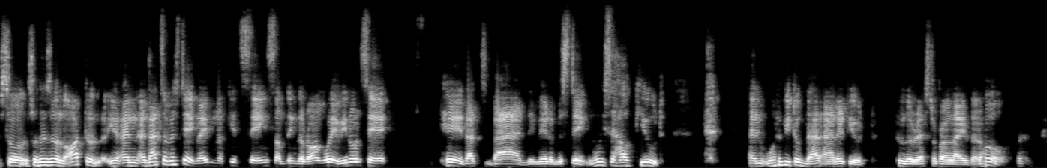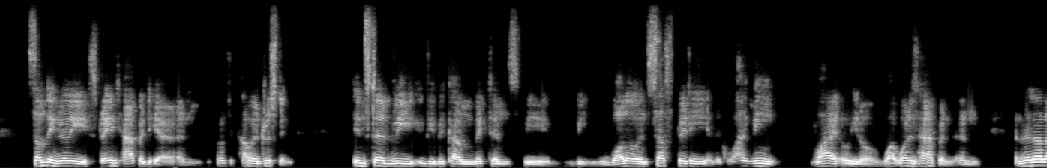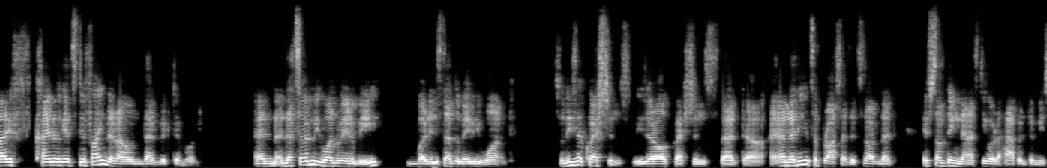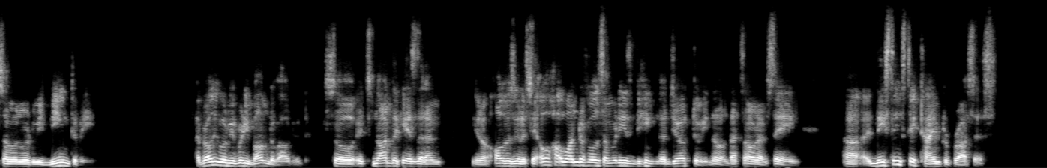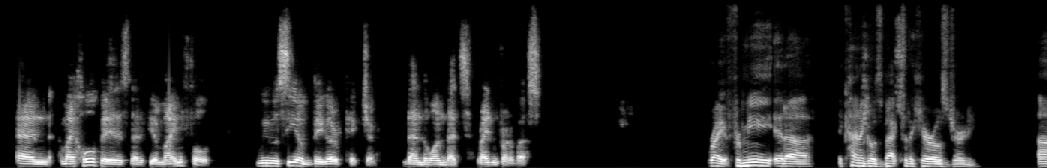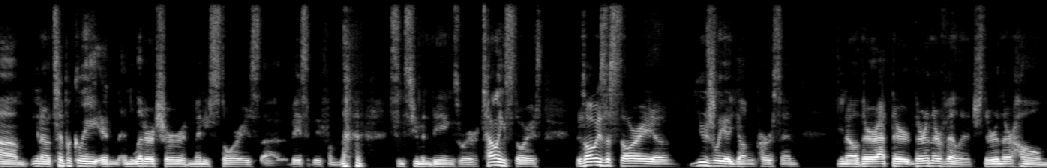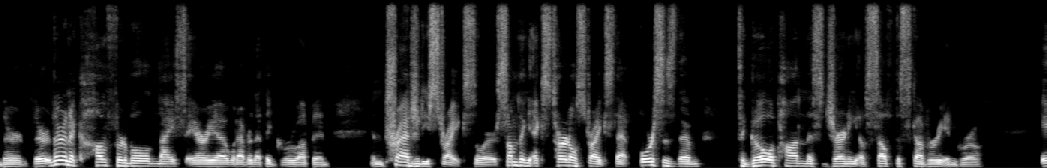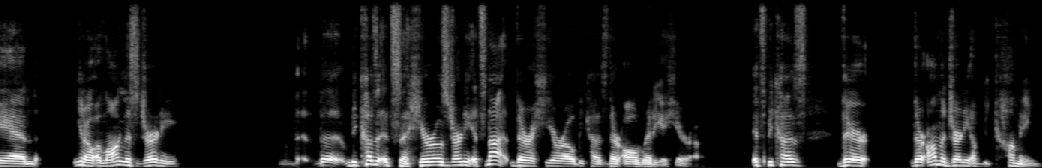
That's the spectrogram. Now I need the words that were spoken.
So, so there's a lot to, you know, and and that's a mistake, right? The kid's saying something the wrong way, we don't say, "Hey, that's bad. They made a mistake." No, we say, "How cute." And what if we took that attitude to the rest of our life? That oh, something really strange happened here, and oh, how interesting. Instead, we, we become victims. We, we wallow in self-pity and think, why me? Why, you know, what, what has happened? And, and then our life kind of gets defined around that victimhood. And, and that's certainly one way to be, but is that the way we want? So these are questions. These are all questions that, uh, and I think it's a process. It's not that if something nasty were to happen to me, someone were to be mean to me, I probably would be pretty bummed about it. So it's not the case that I'm you know, always going to say, oh, how wonderful somebody is being a jerk to me. No, that's not what I'm saying. Uh, these things take time to process. And my hope is that if you're mindful, we will see a bigger picture than the one that's right in front of us. Right. For me, it uh it kind of goes back to the hero's journey. Um, you know, typically in, in literature and many stories, uh, basically from the, since human beings were telling stories, there's always a story of usually a young person you know they're at their they're in their village they're in their home they're they're they're in a comfortable nice area whatever that they grew up in and tragedy strikes or something external strikes that forces them to go upon this journey of self-discovery and growth and you know along this journey the, the because it's a hero's journey it's not they're a hero because they're already a hero it's because they're they're on the journey of becoming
